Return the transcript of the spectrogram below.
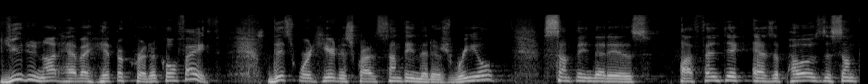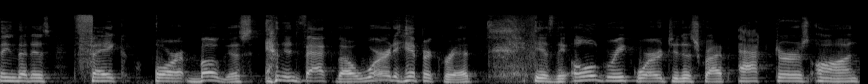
You do not have a hypocritical faith. This word here describes something that is real, something that is authentic, as opposed to something that is fake or bogus. And in fact, the word hypocrite is the old Greek word to describe actors on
